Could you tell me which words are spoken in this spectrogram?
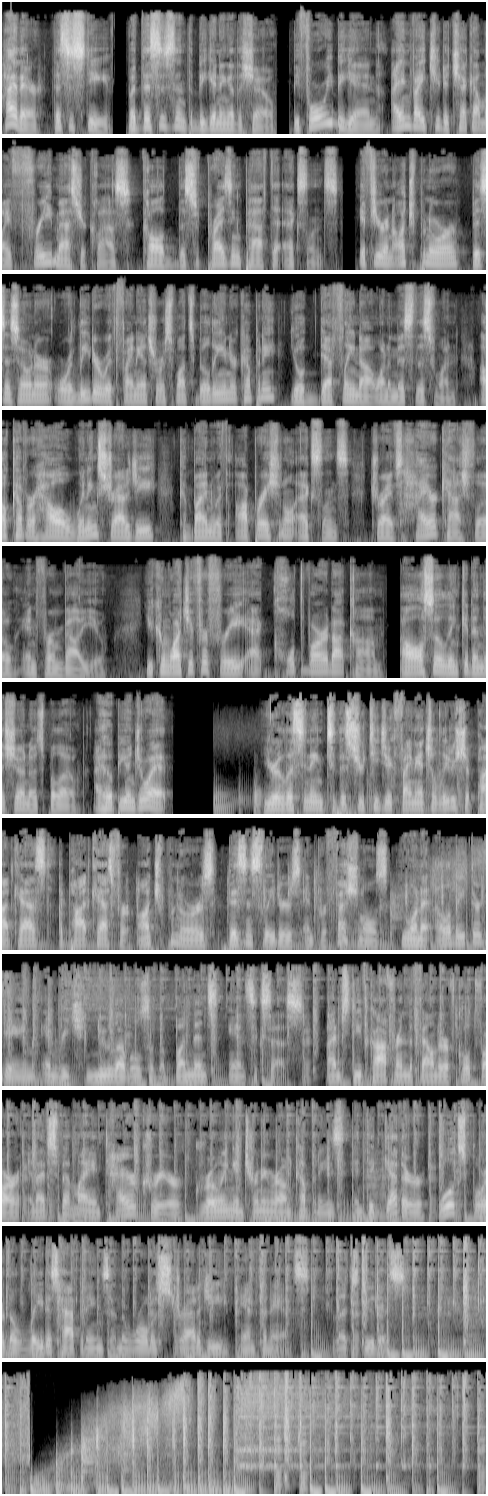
Hi there, this is Steve, but this isn't the beginning of the show. Before we begin, I invite you to check out my free masterclass called The Surprising Path to Excellence. If you're an entrepreneur, business owner, or leader with financial responsibility in your company, you'll definitely not want to miss this one. I'll cover how a winning strategy combined with operational excellence drives higher cash flow and firm value. You can watch it for free at cultivar.com. I'll also link it in the show notes below. I hope you enjoy it. You're listening to the Strategic Financial Leadership Podcast, a podcast for entrepreneurs, business leaders, and professionals who want to elevate their game and reach new levels of abundance and success. I'm Steve Coffrin, the founder of Cultivar, and I've spent my entire career growing and turning around companies, and together we'll explore the latest happenings in the world of strategy and finance. Let's do this.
